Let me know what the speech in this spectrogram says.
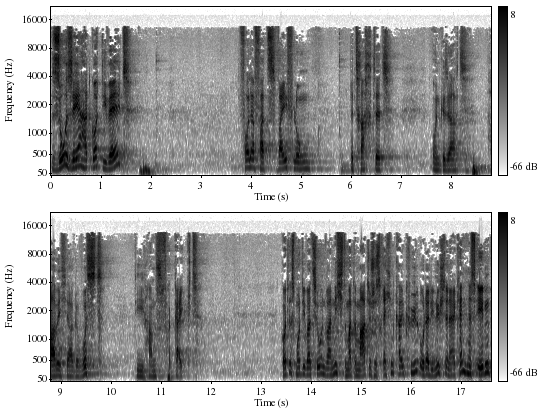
So sehr hat Gott die Welt voller Verzweiflung betrachtet und gesagt, habe ich ja gewusst, die haben es vergeigt. Gottes Motivation war nicht mathematisches Rechenkalkül oder die nüchterne Erkenntnis eben,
